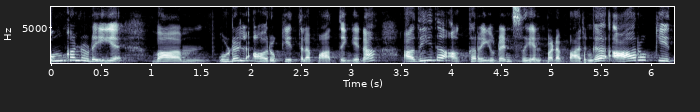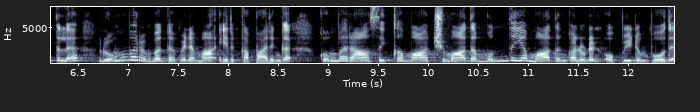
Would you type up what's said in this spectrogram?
உங்களுடைய உடல் ஆரோக்கியத்தில் பார்த்தீங்கன்னா அதீத அக்கறையுடன் செயல்பட பாருங்கள் ஆரோக்கியத்தில் ரொம்ப ரொம்ப கவனமாக இருக்க பாருங்க. கும்பரா ராசிக்கு மார்ச் மாதம் முந்தைய மாதங்களுடன் ஒப்பிடும்போது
